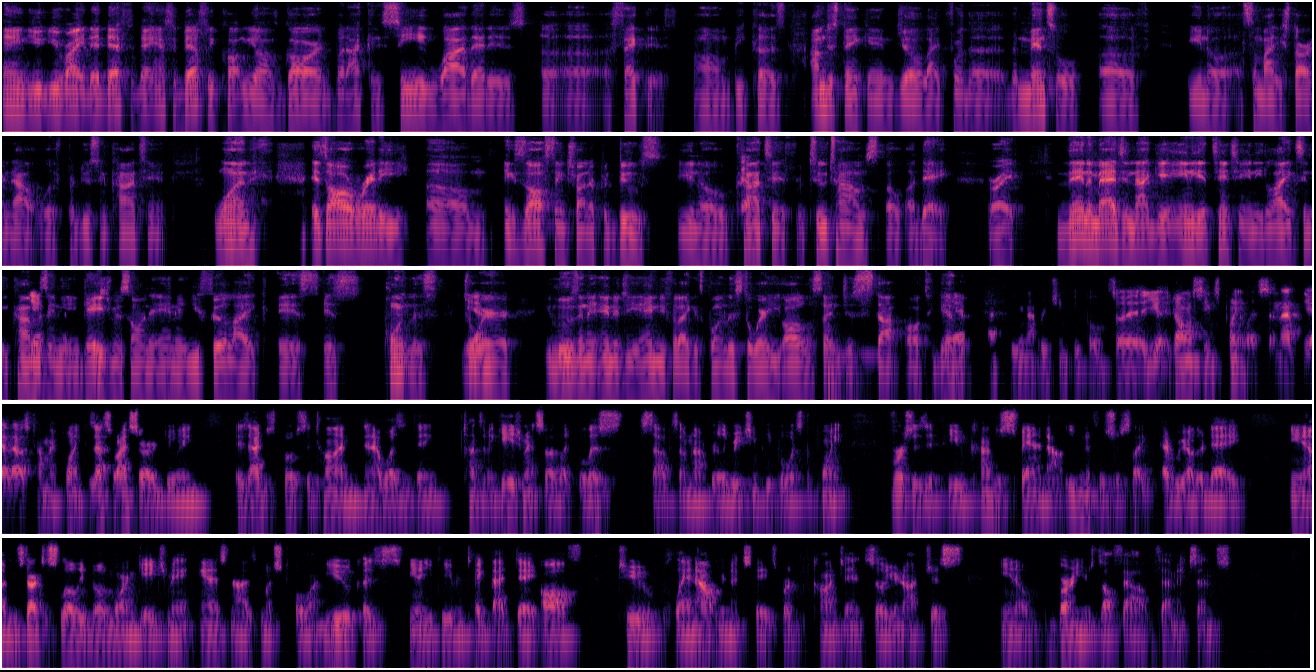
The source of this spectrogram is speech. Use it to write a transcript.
And you you're right. That definitely that answer definitely caught me off guard, but I can see why that is uh, uh, effective. Um, because I'm just thinking, Joe, like for the the mental of you know somebody starting out with producing content. One, it's already um, exhausting trying to produce you know content for two times a, a day, right? then imagine not getting any attention, any likes, any comments, yeah. any engagements on it, and then you feel like it's it's pointless to yeah. where you're losing the energy and you feel like it's pointless to where you all of a sudden just stop altogether. Yeah, exactly. You're not reaching people. So uh, it, it almost seems pointless. And that, yeah, that was kind of my point because that's what I started doing is I just posted a ton and I wasn't getting tons of engagement. So I was like, well, this sucks. I'm not really reaching people. What's the point? Versus if you kind of just span it out, even if it's just like every other day, you know, you start to slowly build more engagement and it's not as much toll on you because, you know, you could even take that day off to plan out your next day's worth of content so you're not just you know burning yourself out if that makes sense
